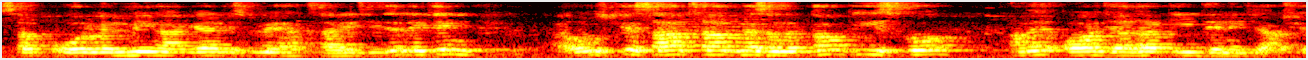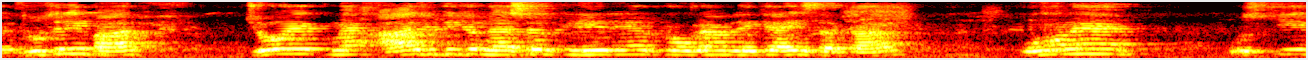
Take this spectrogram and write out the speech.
सब ओवरवेलमिंग आ गया जिसमें सारी चीज़ें। लेकिन उसके साथ साथ मैं समझता हूँ कि इसको हमें और ज़्यादा टीच देने की आवश्यकता है। दूसरी बात, जो एक मैं आज भी जो नेशनल क्लियर एयर प्रोग्राम लेके आई सरकार, उन्होंने उसकी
